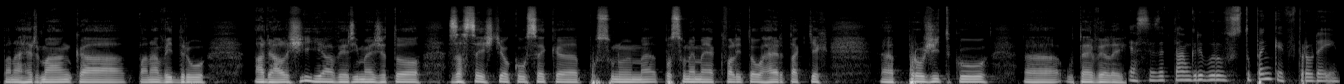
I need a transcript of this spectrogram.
pana Heřmánka, pana Vidru a další a věříme, že to zase ještě o kousek posuneme, posuneme jak kvalitou her, tak těch Eh, prožitku eh, u té vily. Já se zeptám, kdy budou vstupenky v prodeji.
